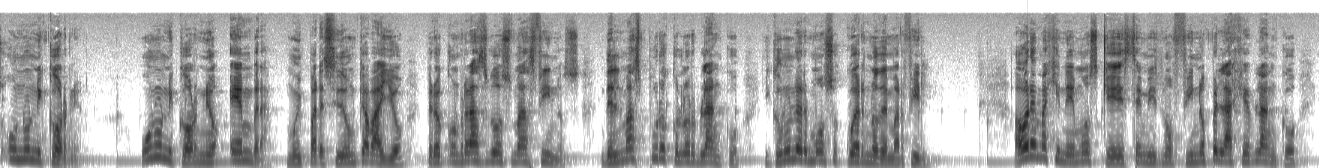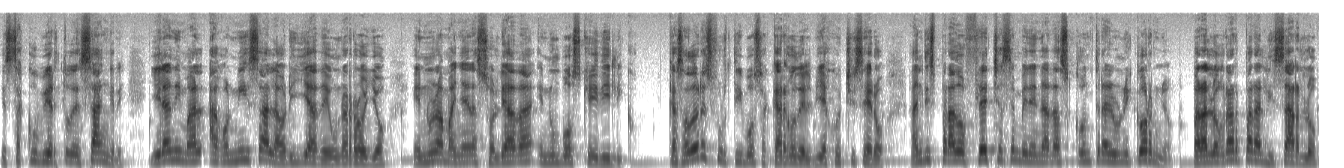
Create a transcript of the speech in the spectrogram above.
un unicornio. Un unicornio hembra, muy parecido a un caballo, pero con rasgos más finos, del más puro color blanco y con un hermoso cuerno de marfil. Ahora imaginemos que este mismo fino pelaje blanco está cubierto de sangre y el animal agoniza a la orilla de un arroyo en una mañana soleada en un bosque idílico. Cazadores furtivos a cargo del viejo hechicero han disparado flechas envenenadas contra el unicornio para lograr paralizarlo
